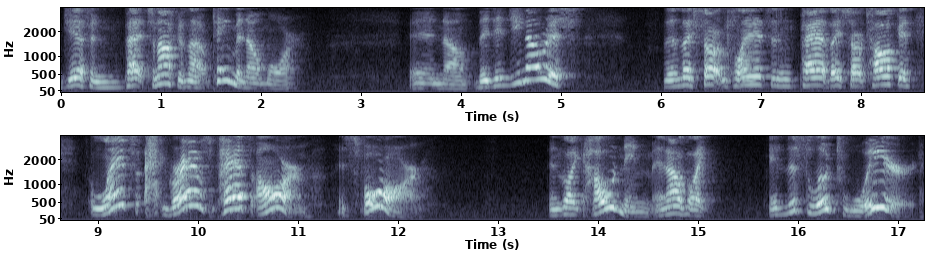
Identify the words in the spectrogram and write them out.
Jeff and Pat Tanaka's not teaming no more. And um, they, did you notice? Then they start Lance and Pat. They start talking. Lance grabs Pat's arm, his forearm, and is like holding him. And I was like, it just looked weird.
